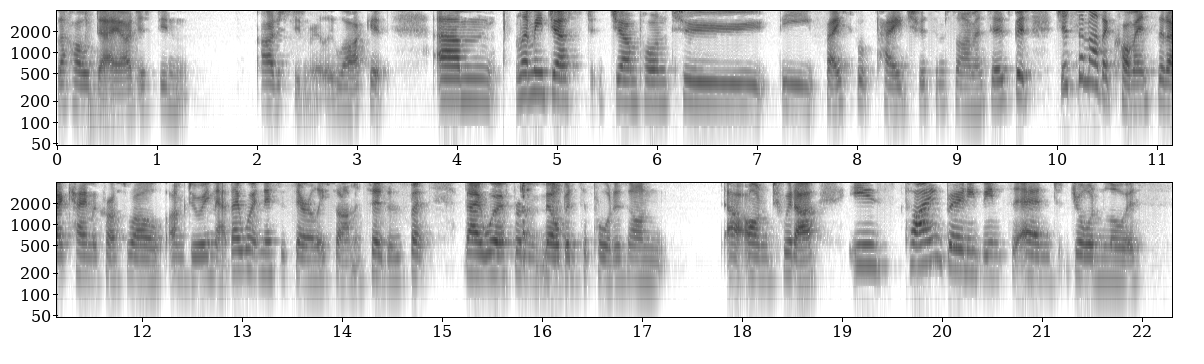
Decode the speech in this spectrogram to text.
the whole day. I just didn't I just didn't really like it. Um, let me just jump onto the Facebook page for some Simon Says, but just some other comments that I came across while I'm doing that. They weren't necessarily Simon Says, but they were from Melbourne supporters on uh, on Twitter. Is playing Bernie Vince and Jordan Lewis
